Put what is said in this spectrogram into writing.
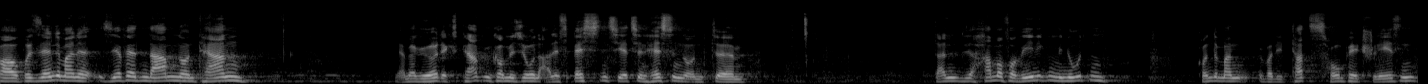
Frau Präsidentin, meine sehr verehrten Damen und Herren! Wir haben ja gehört, Expertenkommission, alles bestens jetzt in Hessen. Und, äh, dann haben wir vor wenigen Minuten konnte man über die Taz-Homepage lesen,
